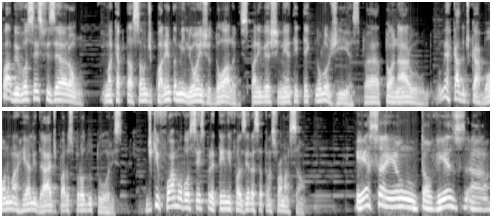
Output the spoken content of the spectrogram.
Fábio, vocês fizeram uma captação de 40 milhões de dólares para investimento em tecnologias, para tornar o, o mercado de carbono uma realidade para os produtores. De que forma vocês pretendem fazer essa transformação? Essa é um, talvez a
